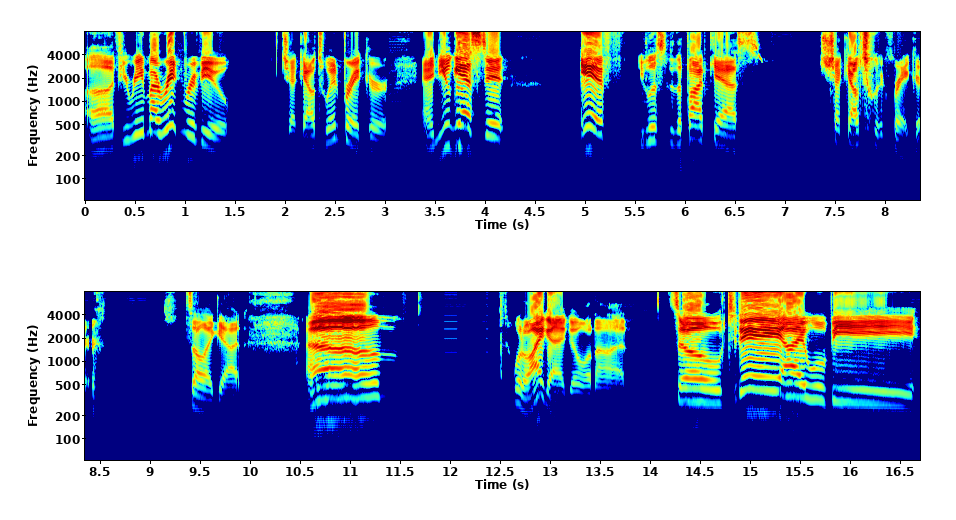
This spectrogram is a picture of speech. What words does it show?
Uh, if you read my written review, check out Twin Breaker. And you guessed it, if you listen to the podcast, check out Twin Breaker. That's all I got. Um, what do I got going on? So today I will be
